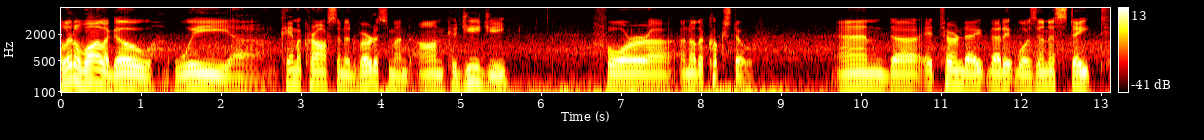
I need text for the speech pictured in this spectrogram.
a little while ago we uh, came across an advertisement on Kijiji for uh, another cook stove. And uh, it turned out that it was an estate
